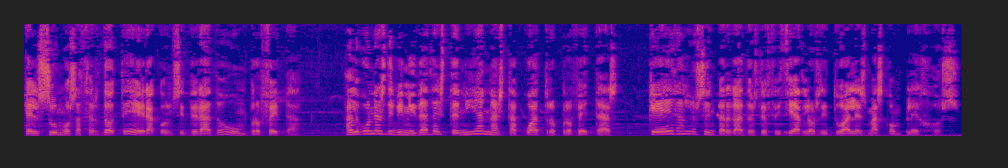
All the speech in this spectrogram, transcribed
El sumo sacerdote era considerado un profeta. Algunas divinidades tenían hasta cuatro profetas, que eran los encargados de oficiar los rituales más complejos.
